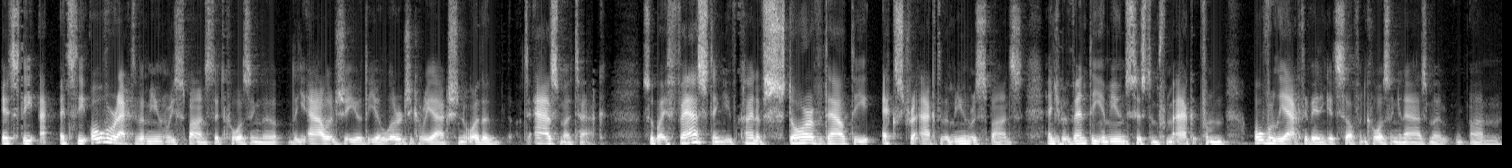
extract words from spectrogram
it's the it's the overactive immune response that's causing the, the allergy or the allergic reaction or the asthma attack. So by fasting, you've kind of starved out the extra active immune response, and you prevent the immune system from from overly activating itself and causing an asthma um,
